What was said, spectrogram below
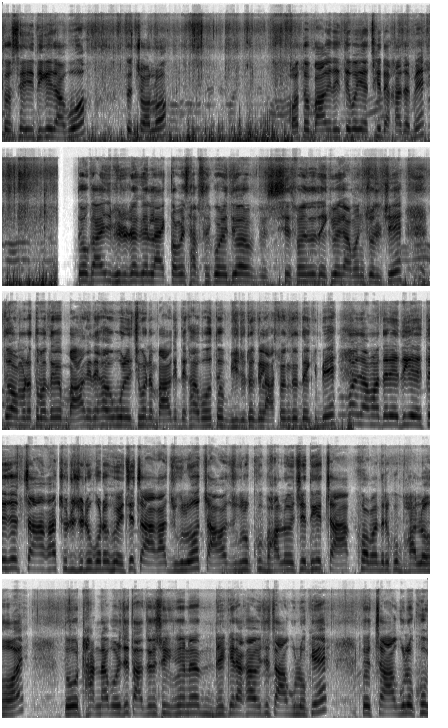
তো সেই দিকে যাব তো চলো কত বাঘ দেখতে পাই আজকে দেখা যাবে তো গাইজ ভিডিওটাকে লাইক কমেন্ট সাবস্ক্রাইব করে দিও শেষ পর্যন্ত দেখবে কেমন চলছে। তো আমরা তোমাদেরকে বাঘ দেখাবো বলেছি মানে বাঘ দেখাবো, তো ভিডিওটাকে লাস্ট পর্যন্ত দেখবে। আমাদের এদিকে দেখতে হচ্ছে চা গাছ ছোটো ছোটো করে হয়েছে, চা গাছগুলো। চা গাছগুলো খুব ভালো হয়েছে, এদিকে চা খুব আমাদের খুব ভালো হয়। তো ঠান্ডা পড়েছে, তার জন্য সেখানে ঢেকে রাখা হয়েছে চাগুলোকে। তো চাগুলো খুব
